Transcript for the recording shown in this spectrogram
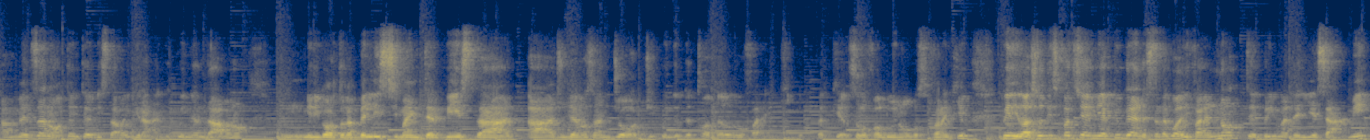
a mezzanotte e intervistava i grandi. Quindi andavano, mm, mi ricordo una bellissima intervista a Giuliano San Giorgi, quindi ho detto vabbè lo devo fare anch'io perché se lo fa lui non lo posso fare anch'io. Quindi la soddisfazione mia più grande è stata quella di fare notte prima degli esami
